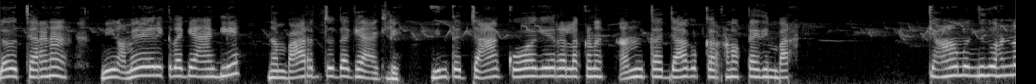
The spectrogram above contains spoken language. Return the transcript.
ಲೋ, ಚರಣ, ನೀ ಅಮೇರಿಕದಾಗೆ ಆಗ್ಲಿ ನಮ್ಮ ಭಾರತದಾಗೆ ಆಗ್ಲಿ. ಇಂಥ ಜಾಗಕ್ಕೆ ಇರಲ್ಲ ಕಣ. ಅಂಥ ಜಾಗಕ್ಕೆ ಕರ್ಕೊಂಡು ಹೋಗ್ತಾ ಇದೀನಿ ಬಾ. ಚಾ ಬಂದಿದ್ದು ಅಣ್ಣ?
